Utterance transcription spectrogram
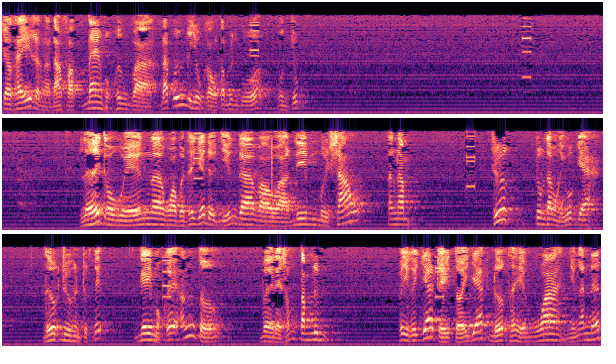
cho thấy rằng là đạo Phật đang phục hưng và đáp ứng cái nhu cầu tâm linh của quần chúng. Lễ cầu nguyện à, hòa bình thế giới được diễn ra vào à, đêm 16 tháng 5 trước trung tâm hội nghị quốc gia, được truyền hình trực tiếp, gây một cái ấn tượng về đời sống tâm linh, với những cái giá trị tuệ giác được thể hiện qua những ánh nến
